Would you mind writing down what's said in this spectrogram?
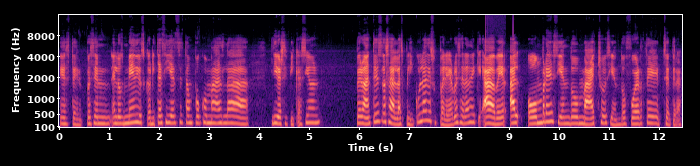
este, pues en, en los medios, que ahorita sí ya está un poco más la diversificación. Pero antes, o sea, las películas de superhéroes era de que, a ver al hombre siendo macho, siendo fuerte, etcétera.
